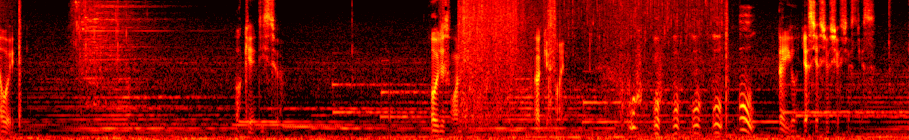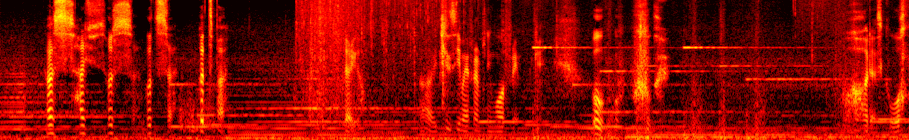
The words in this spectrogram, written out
Oh wait. Okay, these two. Oh, just one. Okay, fine. Ooh, ooh, ooh, ooh, ooh, ooh. There you go. Yes, yes, yes, yes, yes, yes. Hus, hus, hus, hutsa, hutpa. There you go. Oh, you can see my friend playing Warframe. Okay. Oh, ooh, ooh. Oh, that's cool.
